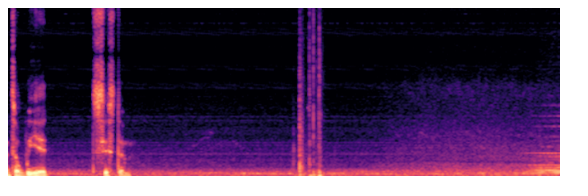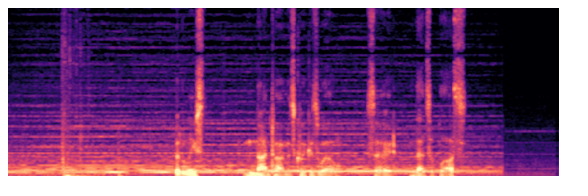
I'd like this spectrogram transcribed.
That's a weird system. But at least nighttime is quick as well, so that's a plus.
